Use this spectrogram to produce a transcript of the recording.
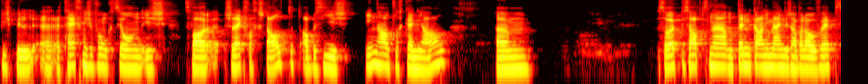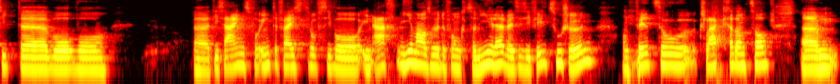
Beispiel äh, eine technische Funktion ist zwar schrecklich gestaltet, aber sie ist inhaltlich genial. Ähm, so etwas abzunehmen. Und dann gehe ich manchmal aber auch auf Webseiten, wo, wo äh, Designs von Interfaces drauf sind, die in echt niemals würden funktionieren, weil sie sind viel zu schön und mhm. viel zu geschleckt und so. Ähm,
